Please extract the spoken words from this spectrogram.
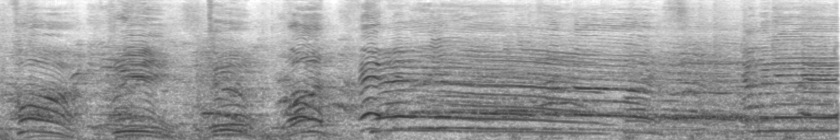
four, three, two, one. Happy New Year! Coming in!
